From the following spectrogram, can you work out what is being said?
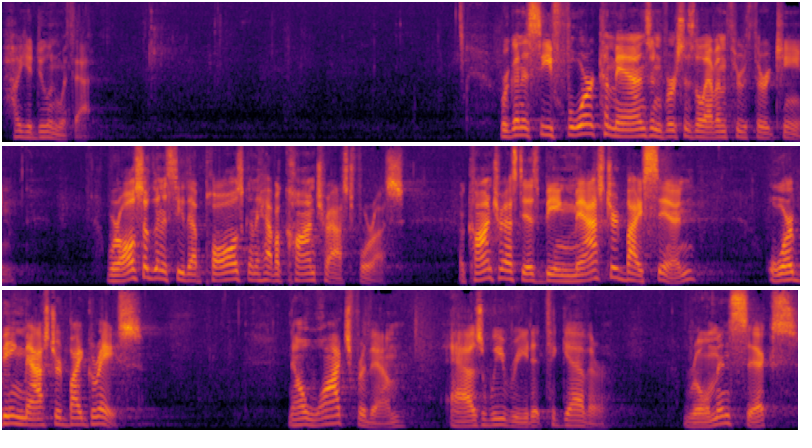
How you doing with that? We're going to see four commands in verses 11 through 13. We're also going to see that Paul is going to have a contrast for us. A contrast is being mastered by sin or being mastered by grace. Now, watch for them as we read it together. Romans 6,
